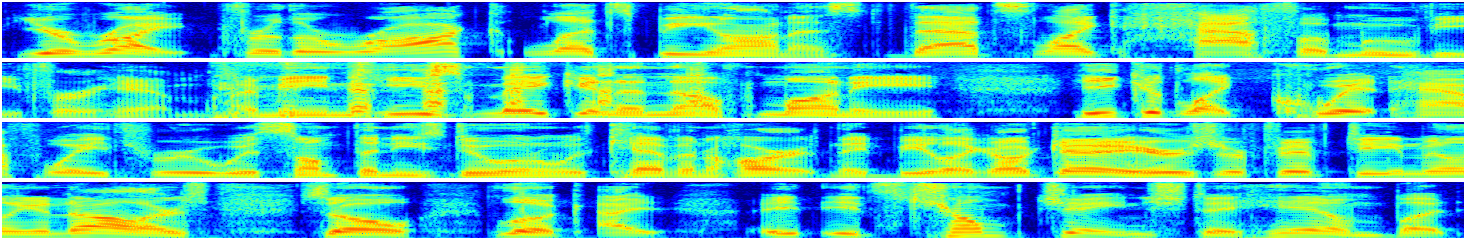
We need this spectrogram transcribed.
you're right. For The Rock, let's be honest, that's like half a movie for him. I mean, he's making enough money. He could like quit halfway through with something he's doing with Kevin Hart, and they'd be like, okay, here's your $15 million. So, look, I it, it's chump change to him, but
